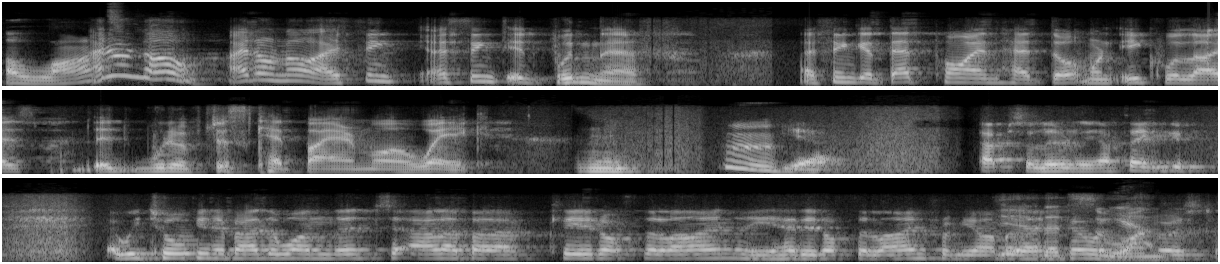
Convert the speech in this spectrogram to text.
a lot. I don't know. I don't know. I think I think it wouldn't have. I think at that point, had Dortmund equalized, it would have just kept Bayern more awake. Mm. Hmm. Yeah, absolutely. I think. If, are we talking about the one that Alaba cleared off the line? He headed off the line from Yarmolenko. Yeah, that's the one. First,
